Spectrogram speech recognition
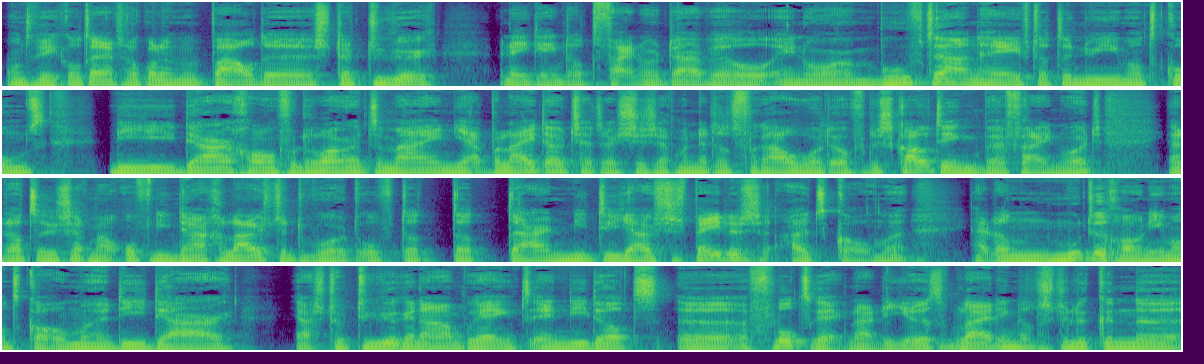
ontwikkeld. En heeft ook wel een bepaalde statuur. En ik denk dat Feyenoord daar wel enorm behoefte aan heeft. Dat er nu iemand komt die daar gewoon voor de lange termijn ja, beleid uitzet. Als je zeg maar net het verhaal hoort over de scouting bij Feyenoord. Ja, dat er zeg maar of niet naar geluisterd wordt. Of dat, dat daar niet de juiste spelers uitkomen. Ja, dan moet er gewoon iemand komen die daar ja, structuren aanbrengt en die dat uh, vlot trekt. Nou, die jeugdopleiding, dat is natuurlijk een uh,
